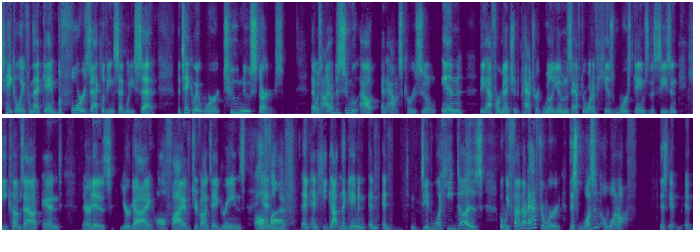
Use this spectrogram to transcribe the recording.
takeaway from that game before Zach LaVine said what he said, the takeaway were two new starters. That was Ayo Dosunmu out and Alex Caruso in. The aforementioned Patrick Williams, after one of his worst games of the season, he comes out and There it is. Your guy, all five Javonte Greens. All and, five. And and he got in the game and and and did what he does. But we found out afterward this wasn't a one-off. This it, it,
